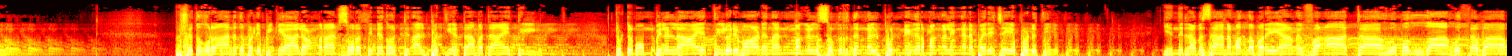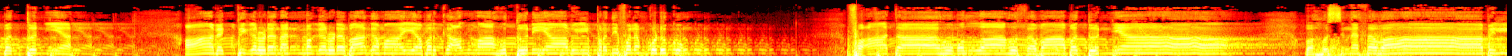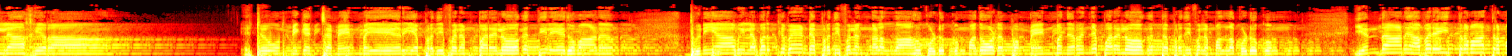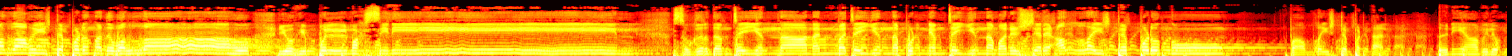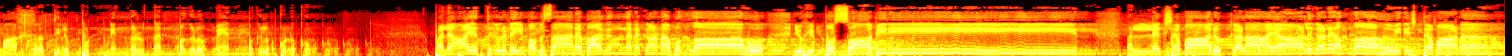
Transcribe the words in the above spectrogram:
വിശുദ്ധ ഖുർആൻ അത് പഠിപ്പിക്കുക. ആലോ അമ്രാൻ സൂറത്തിന്റെ നൂറ്റി നാൽപ്പത്തി എട്ടാമത്തെ ആയത്തിൽ തൊട്ട് മുമ്പിലുള്ള ആയത്തിൽ ഒരുപാട് നന്മകൾ സുഹൃതങ്ങൾ പുണ്യകർമ്മങ്ങൾ ഇങ്ങനെ പരിചയപ്പെടുത്തി. എന്നിട്ട് അവസാനം അല്ല പറയാണ്. ആ വ്യക്തികളുടെ നന്മകളുടെ ഭാഗമായി അവർക്ക് അള്ളാഹു ദുനിയാവിൽ പ്രതിഫലം കൊടുക്കും. ദുനിയ ഏറ്റവും മികച്ച മേന്മയേറിയ പ്രതിഫലം പരലോകത്തിലേതുമാണ്. ദുനിയാവിൽ അവർക്ക് വേണ്ട പ്രതിഫലങ്ങൾ അള്ളാഹു കൊടുക്കും. അതോടൊപ്പം മേന്മ നിറഞ്ഞ പരലോകത്തെ പ്രതിഫലം അല്ല കൊടുക്കും. എന്താണ് അവരെ ഇത്രമാത്രം അള്ളാഹു ഇഷ്ടപ്പെടുന്നത്? വല്ലാഹു മുഹ്സിനീൻ. സുഹൃതം ചെയ്യുന്ന നന്മ ചെയ്യുന്ന പുണ്യം ചെയ്യുന്ന മനുഷ്യരെ അല്ല ഇഷ്ടപ്പെടുന്നു. അപ്പൊ അള്ള ഇഷ്ടപ്പെട്ടാൽ ദുനിയാവിലും ആഹ്റത്തിലും പുണ്യങ്ങളും നന്മകളും മേന്മകളും കൊടുക്കും. പല ആയത്തുകളുടെയും അവസാന ഭാഗം അങ്ങനെ കാണാം. സ്വാബിരീൻ നല്ല ക്ഷമാലുക്കളായ ആളുകളെ അള്ളാഹുവിന് ഇഷ്ടമാണ്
